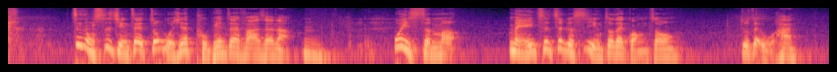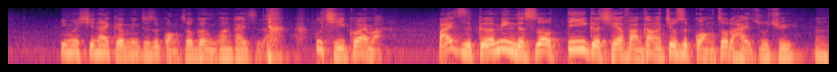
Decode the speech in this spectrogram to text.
这种事情在中国现在普遍在发生啊。嗯，为什么每一次这个事情都在广州，就在武汉？因为辛亥革命就是广州跟武汉开始的，不奇怪嘛。白纸革命的时候，第一个起来反抗的就是广州的海珠区，嗯，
